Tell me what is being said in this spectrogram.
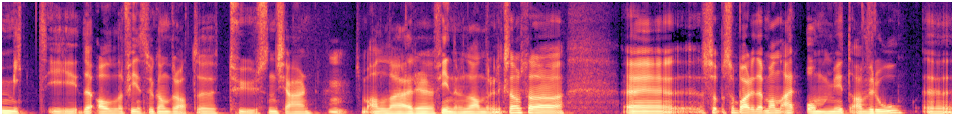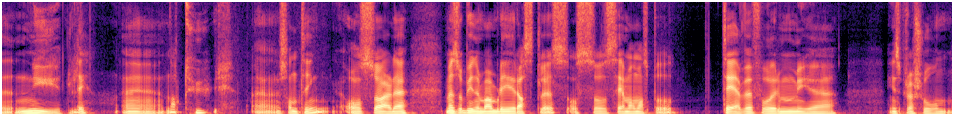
midt i det aller fineste. Du kan dra til 1000 tjern, som alle er eh, finere enn det andre, liksom. Så, så, så bare det man er omgitt av ro, eh, nydelig eh, natur, eh, sånne ting. Og så er det Men så begynner man å bli rastløs, og så ser man masse på TV for mye inspirasjon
